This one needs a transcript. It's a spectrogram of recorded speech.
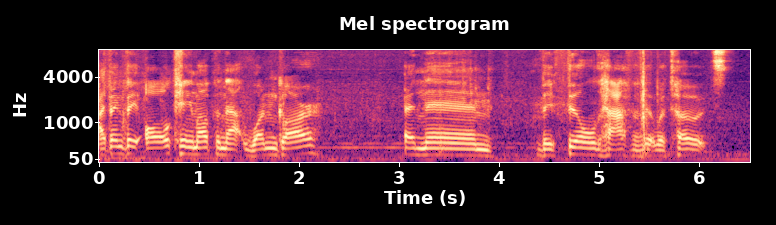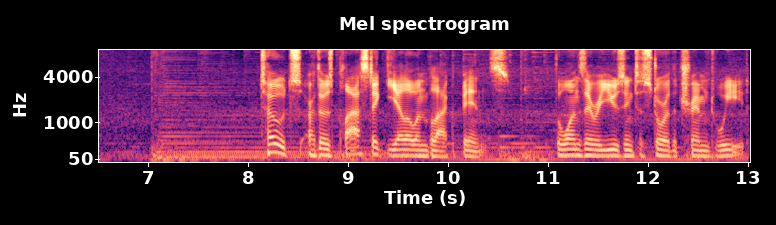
I think they all came up in that one car, and then they filled half of it with totes. Totes are those plastic yellow and black bins, the ones they were using to store the trimmed weed.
